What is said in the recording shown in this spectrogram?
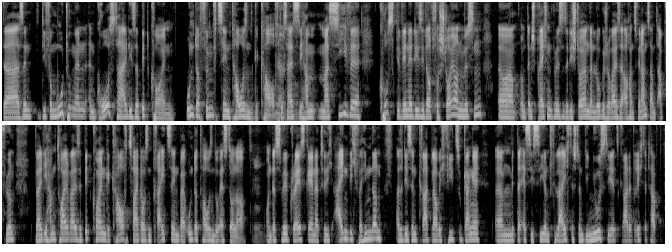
da sind die Vermutungen, ein Großteil dieser Bitcoin unter 15.000 gekauft. Ja, das heißt, genau. sie haben massive Kursgewinne, die sie dort versteuern müssen äh, und entsprechend müssen sie die Steuern dann logischerweise auch ans Finanzamt abführen, weil die haben teilweise Bitcoin gekauft 2013 bei unter 1000 US-Dollar. Mhm. Und das will Grayscale natürlich eigentlich verhindern. Also die sind gerade, glaube ich, viel zugange ähm, mit der SEC und vielleicht ist dann die News, die ihr jetzt gerade berichtet habt,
